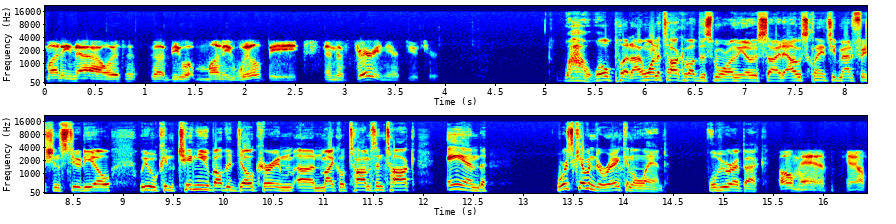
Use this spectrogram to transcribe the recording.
money now isn't going to be what money will be in the very near future. Wow, well put. I want to talk about this more on the other side. Alex Clancy, Matt Fish in studio. We will continue about the Dell Curry and uh, Mychal Thompson talk. And where's Kevin Durant going to land? We'll be right back. Oh, man. Yeah.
